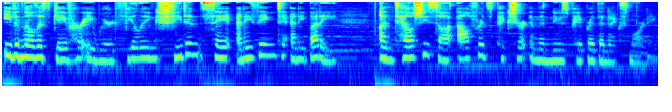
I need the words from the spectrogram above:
Even though this gave her a weird feeling, she didn't say anything to anybody until she saw Alfred's picture in the newspaper the next morning.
